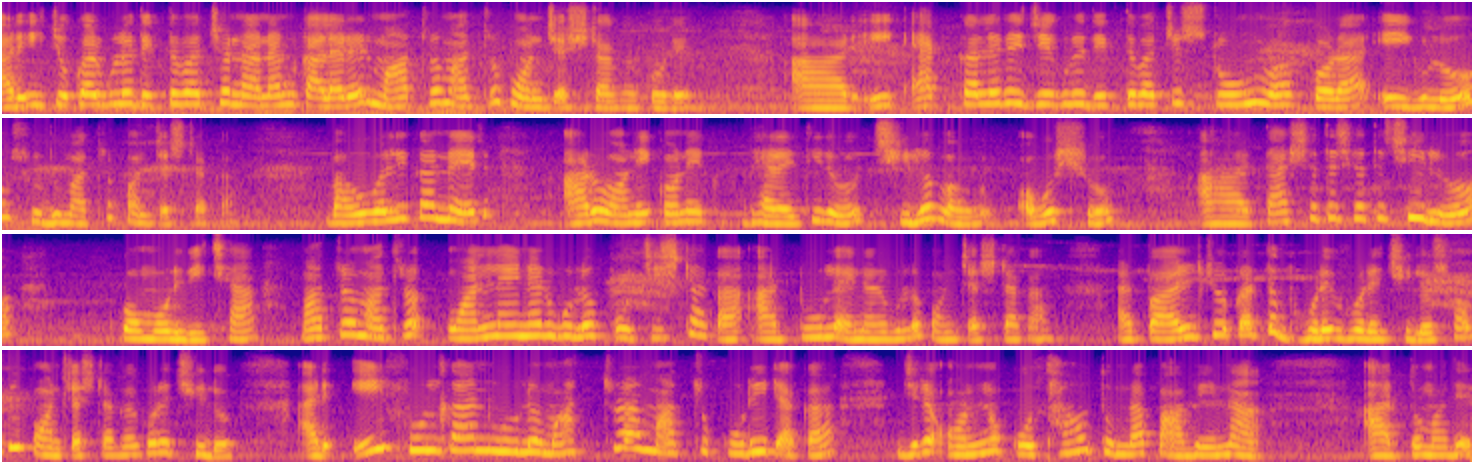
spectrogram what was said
আর এই চোকারগুলো দেখতে পাচ্ছ নানান কালারের, মাত্র মাত্র পঞ্চাশ টাকা করে। আর এই এক কালারে যেগুলো দেখতে পাচ্ছ স্টোন ওয়ার্ক করা, এইগুলো শুধুমাত্র পঞ্চাশ টাকা। বাহুবলী কানের আরও অনেক অনেক ভ্যারাইটিরও ছিল অবশ্য। আর তার সাথে সাথে ছিল কোমর বিছা। মাত্র মাত্র ওয়ান লাইনারগুলো পঁচিশ টাকা আর টু লাইনারগুলো পঞ্চাশ টাকা। আর পার্ল চোকার তো ভরে ভরে ছিল, সবই পঞ্চাশ টাকা করে ছিল। আর এই ফুল কানগুলো মাত্র আর মাত্র কুড়ি টাকা, যেটা অন্য কোথাও তোমরা পাবে না। আর তোমাদের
